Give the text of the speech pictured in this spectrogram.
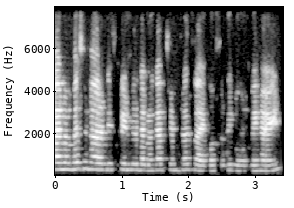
ఫైవ్ మెంబర్స్ ఉన్నారండి స్క్రీన్ మీద డబుల్ టాప్ చేయండి ప్లస్ లైక్ వస్తుంది don't be hide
